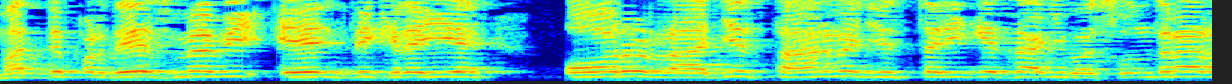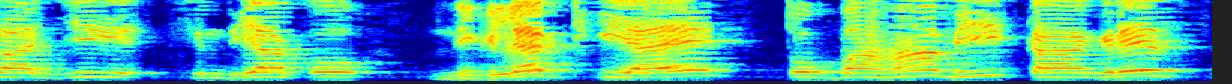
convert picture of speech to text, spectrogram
मध्य प्रदेश में भी एज दिख रही है और राजस्थान में जिस तरीके से आज वसुंधरा राज्य सिंधिया को निग्लेक्ट किया है तो वहाँ भी कांग्रेस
